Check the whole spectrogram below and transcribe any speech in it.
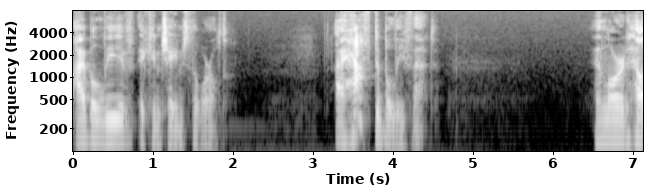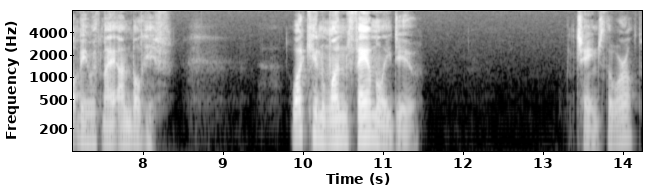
I believe it can change the world. I have to believe that. And Lord, help me with my unbelief. What can one family do? Change the world.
